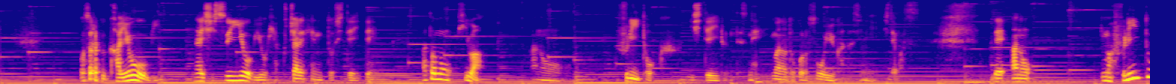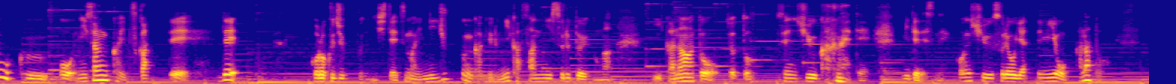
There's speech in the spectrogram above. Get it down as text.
おそらく火曜日、ないし水曜日を100チャレ編としていて、後の日は、あの、フリートークにしているんですね。今のところそういう形にしてます。で、あの、今フリートークを2、3回使って、で、5、60分にして、つまり20分かける2か3にするというのがいいかなと、ちょっと先週考えてみてですね、今週それをやってみようかなと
